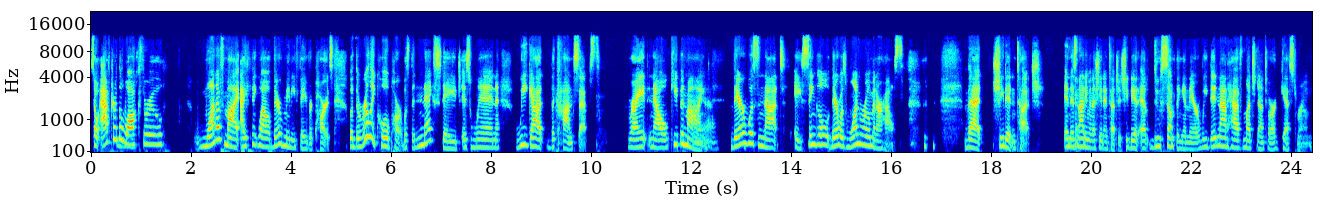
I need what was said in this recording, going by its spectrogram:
So after the mm-hmm. walkthrough, one of my i think well there are many favorite parts but the really cool part was the next stage is when we got the concepts right now keep in mind yeah. there was not a single, there was one room in our house that she didn't touch. And it's not even that she didn't touch it. She did uh, do something in there. We did not have much done to our guest room,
